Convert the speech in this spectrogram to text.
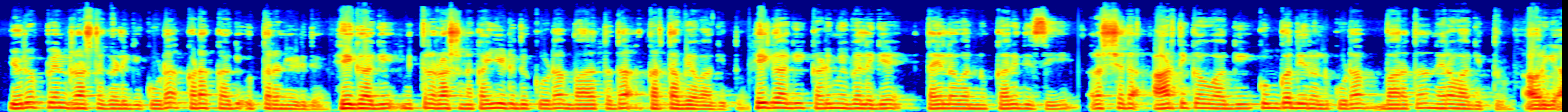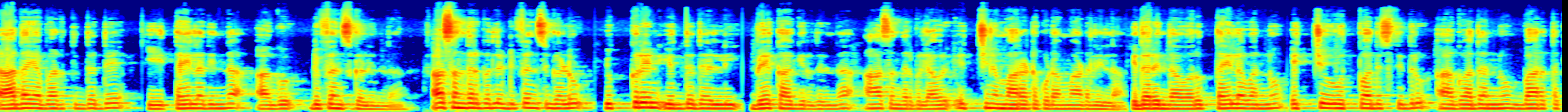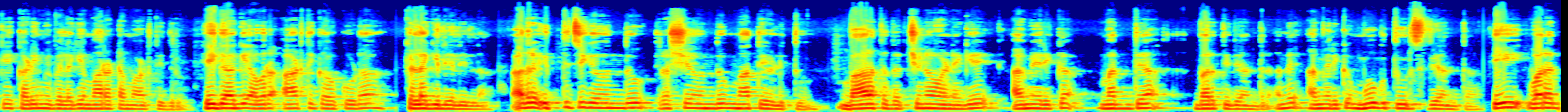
ಯುರೋಪಿಯನ್ ರಾಷ್ಟ್ರಗಳಿಗೆ ಕೂಡ ಖಡಕ್ಕಾಗಿ ಉತ್ತರ ನೀಡಿದೆ. ಹೀಗಾಗಿ ಮಿತ್ರ ರಾಷ್ಟ್ರನ ಕೈ ಹಿಡಿದು ಕೂಡ ಭಾರತದ ಕರ್ತವ್ಯವಾಗಿತ್ತು. ಹೀಗಾಗಿ ಕಡಿಮೆ ಬೆಲೆಗೆ ತೈಲವನ್ನು ಖರೀದಿಸಿ ರಷ್ಯಾದ ಆರ್ಥಿಕವಾಗಿ ಕುಗ್ಗದಿರಲು ಕೂಡ ಭಾರತ ನೆರವಾಗಿತ್ತು. ಅವರಿಗೆ ಆದಾಯ ಬರುತ್ತಿದ್ದದ್ದೇ ಈ ತೈಲದಿಂದ ಹಾಗೂ ಡಿಫೆನ್ಸ್ಗಳಿಂದ. ಆ ಸಂದರ್ಭದಲ್ಲಿ ಡಿಫೆನ್ಸ್ಗಳು ಯುಕ್ರೇನ್ ಯುದ್ಧದಲ್ಲಿ ಬೇಕಾಗಿರುವುದರಿಂದ ಆ ಸಂದರ್ಭದಲ್ಲಿ ಅವರು ಹೆಚ್ಚಿನ ಮಾರಾಟ ಕೂಡ ಮಾಡಲಿಲ್ಲ. ಇದರಿಂದ ಅವರು ತೈಲವನ್ನು ಹೆಚ್ಚು ಉತ್ಪಾದಿಸುತ್ತಿದ್ರು ಹಾಗೂ ಅದನ್ನು ಭಾರತಕ್ಕೆ ಕಡಿಮೆ ಬೆಲೆಗೆ ಮಾರಾಟ ಮಾಡುತ್ತಿದ್ರು ಹೀಗಾಗಿ ಅವರ ಆರ್ಥಿಕ ಕೂಡ ಕೆಳಗಿಳಿಯಲಿಲ್ಲ. ಆದರೆ ಇತ್ತೀಚೆಗೆ ಒಂದು ರಷ್ಯಾ ಒಂದು ಮಾತು ಹೇಳಿತ್ತು. ಭಾರತದ ಚುನಾವಣೆಗೆ ಅಮೆರಿಕ ಮಧ್ಯ ಬರ್ತಿದೆ ಅಂತ. ಅಂದ್ರೆ ಅಮೆರಿಕ ಮೂಗು ತೂರಿಸಿದೆ ಅಂತ. ಈ ವರದಿ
